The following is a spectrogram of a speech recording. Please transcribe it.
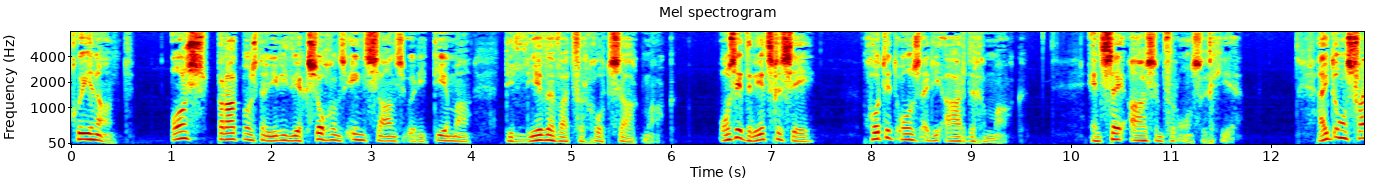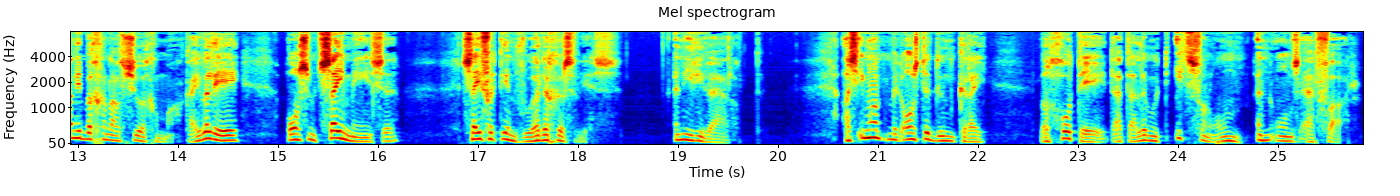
Goeienaand. Ons praat mos nou hierdie week soggens en saans oor die tema die lewe wat vir God saak maak. Ons het reeds gesê God het ons uit die aarde gemaak en sy asem vir ons gegee. Hy het ons van die begin af so gemaak. Hy wil hê ons moet sy mense, sy verteenwoordigers wees in hierdie wêreld. As iemand met ons te doen kry, wil God hê dat hulle moet iets van hom in ons ervaar.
